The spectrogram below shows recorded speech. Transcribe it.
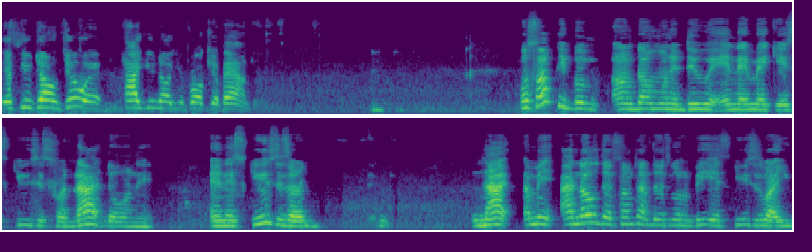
if you don't do it, how you know you broke your boundary? Well, some people um, don't want to do it and they make excuses for not doing it. And excuses are not, I mean, I know that sometimes there's going to be excuses why you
